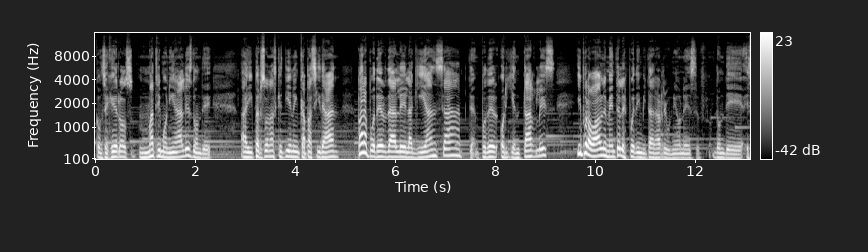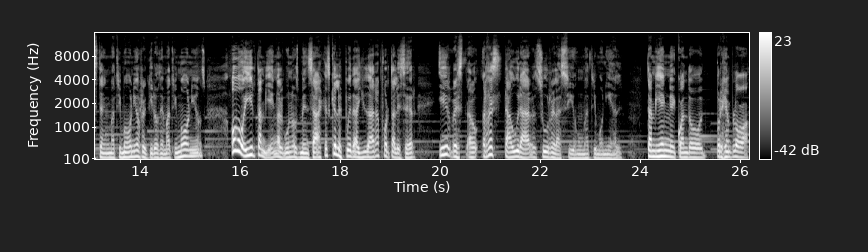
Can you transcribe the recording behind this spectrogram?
consejeros matrimoniales donde hay personas que tienen capacidad para poder darle la guianza, poder orientarles y probablemente les puede invitar a reuniones donde estén matrimonios, retiros de matrimonios, o oír también algunos mensajes que les pueda ayudar a fortalecer y restaurar su relación matrimonial. También eh, cuando, por ejemplo,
